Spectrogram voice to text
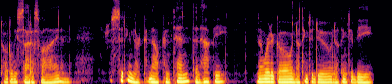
totally satisfied and you're just sitting there now content and happy, nowhere to go, nothing to do, nothing to be.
